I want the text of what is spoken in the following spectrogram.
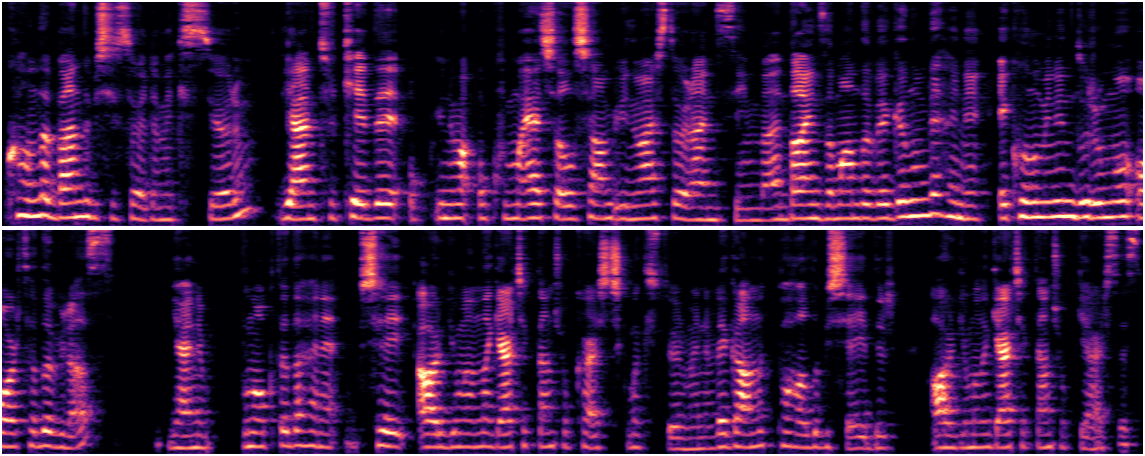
Bu konuda ben de bir şey söylemek istiyorum. Yani Türkiye'de okumaya çalışan bir üniversite öğrencisiyim ben. De aynı zamanda veganım ve hani ekonominin durumu ortada biraz. Yani bu noktada hani şey argümanına gerçekten çok karşı çıkmak istiyorum. Hani veganlık pahalı bir şeydir. Argümanı gerçekten çok yersiz.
